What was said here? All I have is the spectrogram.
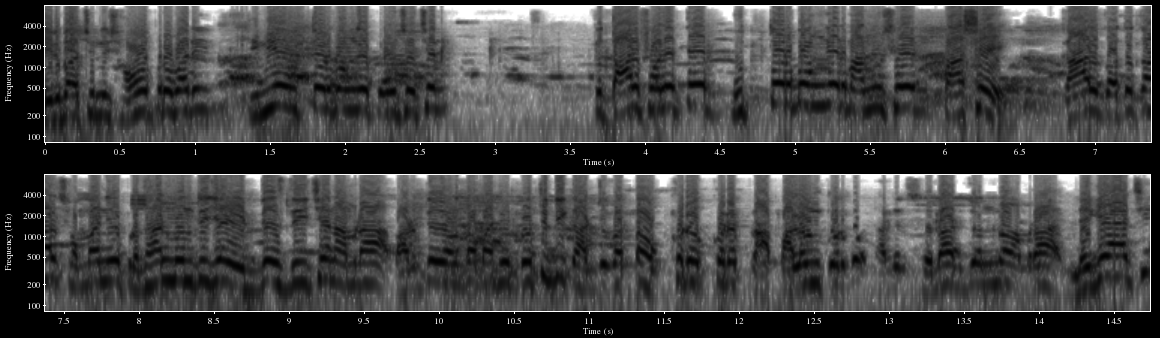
নির্বাচনী সহপ্রভারী, তিনিও উত্তরবঙ্গে পৌঁছেছেন। তো তার ফলেতে উত্তরবঙ্গের মানুষের পাশে কাল গতকাল সম্মানীয় প্রধানমন্ত্রী যে নির্দেশ দিয়েছেন, আমরা ভারতীয় জনতা পার্টির প্রতিটি কার্যকর্তা অক্ষরে অক্ষরে পালন করব। তাদের সেবার জন্য আমরা লেগে আছি।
